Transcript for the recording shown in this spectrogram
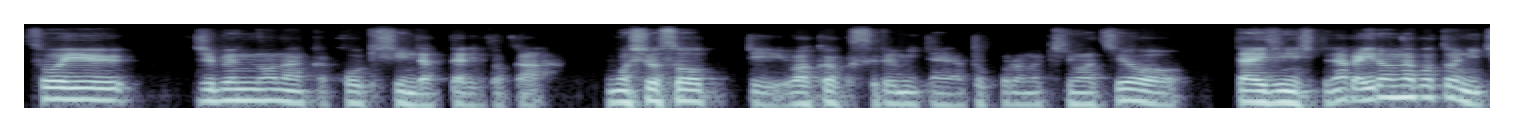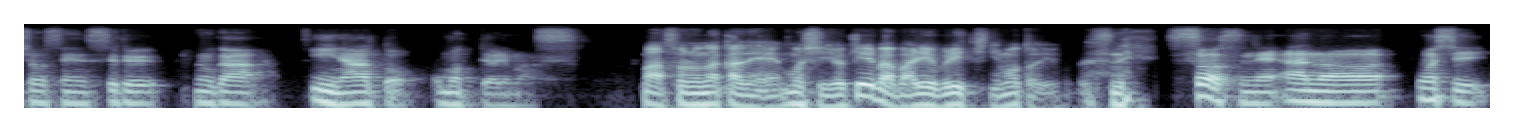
そういう自分のなんか好奇心だったりとか、面白そうっていうワクワクするみたいなところの気持ちを大事にして、なんかいろんなことに挑戦するのがいいなと思っております。まあ、その中でもしよければバリューブリッジにもということですね。そうですね。あの、もし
